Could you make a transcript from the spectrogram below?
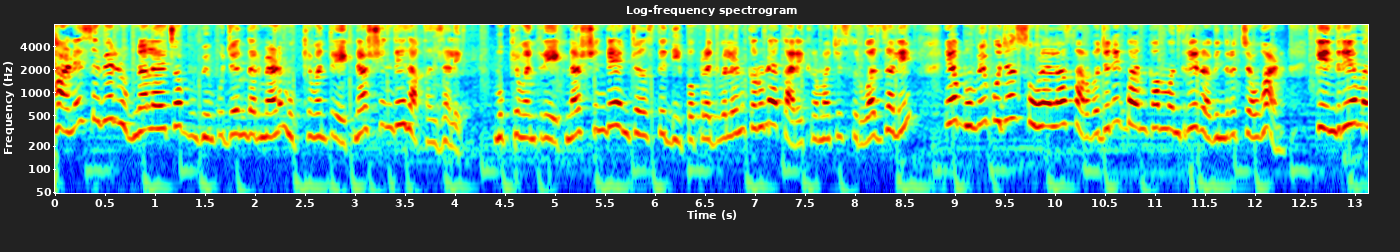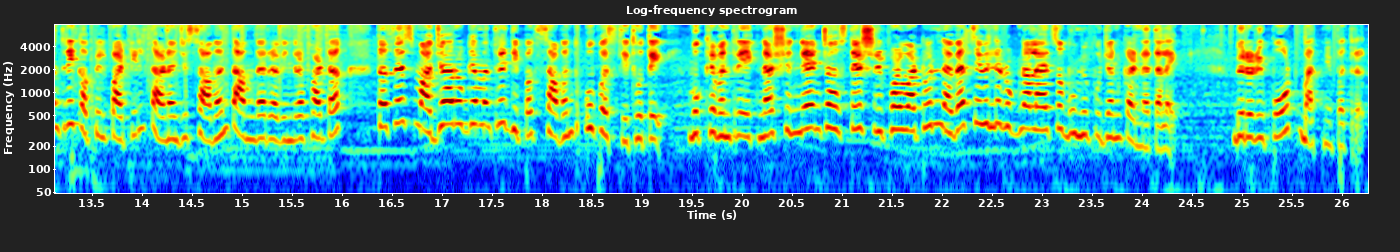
Thane civil रुग्णालयाच्या भूमिपूजन दरम्यान मुख्यमंत्री एकनाथ शिंदे दाखल झाले. मुख्यमंत्री एकनाथ शिंदे यांच्या हस्ते दीपप्रज्वलन करून या कार्यक्रमाची सुरुवात झाली. या भूमिपूजन सोहळ्याला सार्वजनिक बांधकाम मंत्री रवींद्र चव्हाण केंद्रीय मंत्री कपिल पाटील तानाजी सावंत आमदार रवींद्र फाटक तसेच माजी आरोग्य मंत्री दीपक सावंत उपस्थित होते. मुख्यमंत्री एकनाथ शिंदे यांच्या हस्ते श्रीफळ वाटून नव्या सिव्हिल रुग्णालयाचं भूमिपूजन करण्यात आलंय. ब्युरो रिपोर्ट बातमीपत्र.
